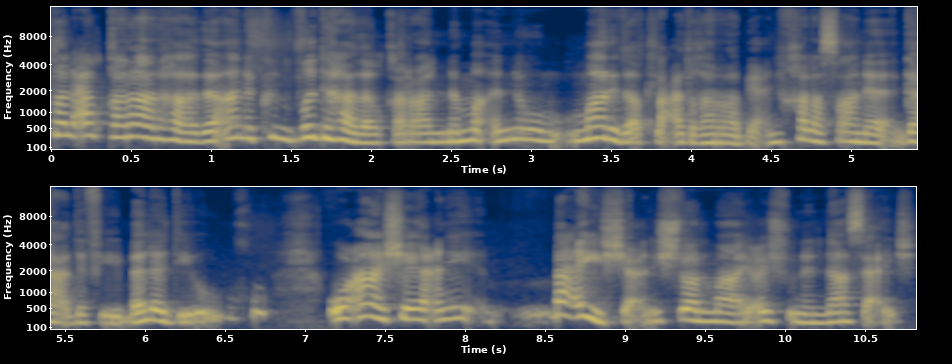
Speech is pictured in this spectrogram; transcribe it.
طلع القرار هذا. أنا كنت ضد هذا القرار إنه ما أريد أطلع أتغرب يعني. خلاص أنا قاعدة في بلدي وعايشة يعني بعيش يعني. شلون ما يعيشون الناس أعيش.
